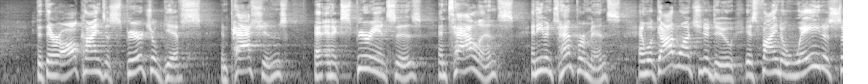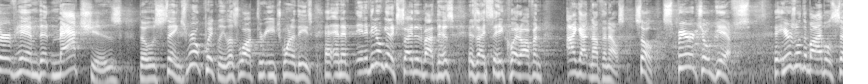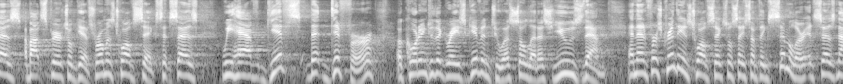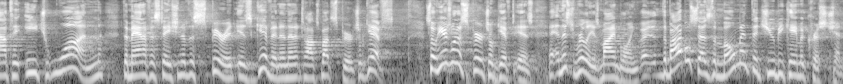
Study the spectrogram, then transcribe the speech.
that there are all kinds of spiritual gifts and passions and, and experiences and talents and even temperaments. And what God wants you to do is find a way to serve Him that matches those things. Real quickly, let's walk through each one of these. And, and, if, and if you don't get excited about this, as I say quite often, I got nothing else. So, spiritual gifts. Here's what the Bible says about spiritual gifts Romans 12, 6. It says, We have gifts that differ according to the grace given to us, so let us use them. And then 1 Corinthians 12, 6 will say something similar. It says, Now to each one, the manifestation of the Spirit is given. And then it talks about spiritual gifts. So here's what a spiritual gift is. And this really is mind blowing. The Bible says the moment that you became a Christian,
